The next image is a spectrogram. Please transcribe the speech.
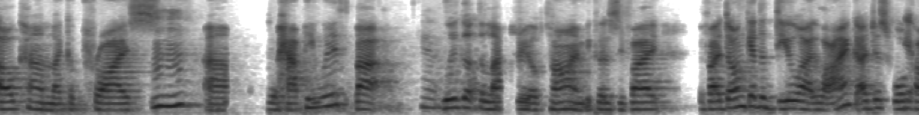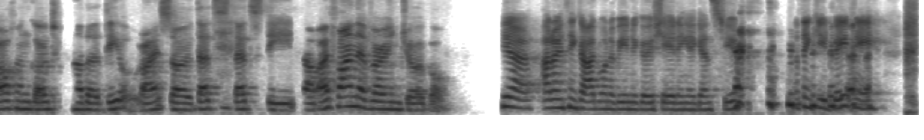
outcome like a price mm-hmm. uh, you're happy with. But yeah. we got the luxury of time because if I if I don't get the deal I like, I just walk off and go to another deal, right? So that's that's the I find that very enjoyable. Yeah, I don't think I'd want to be negotiating against you. I think you'd beat me.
